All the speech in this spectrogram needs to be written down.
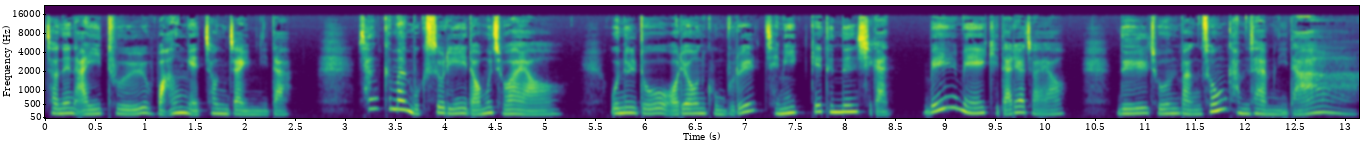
저는 아이 둘 왕 애청자입니다. 상큼한 목소리 너무 좋아요. 오늘도 어려운 공부를 재미있게 듣는 시간 매일매일 기다려져요. 늘 좋은 방송 감사합니다.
